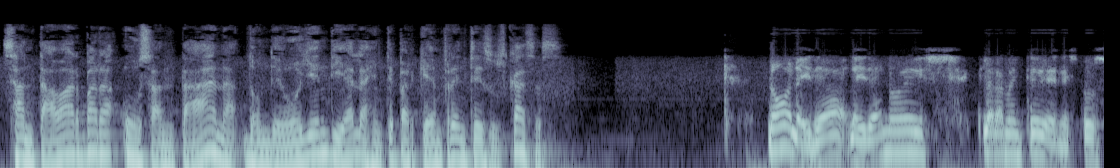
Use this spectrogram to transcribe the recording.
Santa Bárbara o Santa Ana, donde hoy en día la gente parquea enfrente de sus casas. No, la idea, la idea no es claramente en estos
